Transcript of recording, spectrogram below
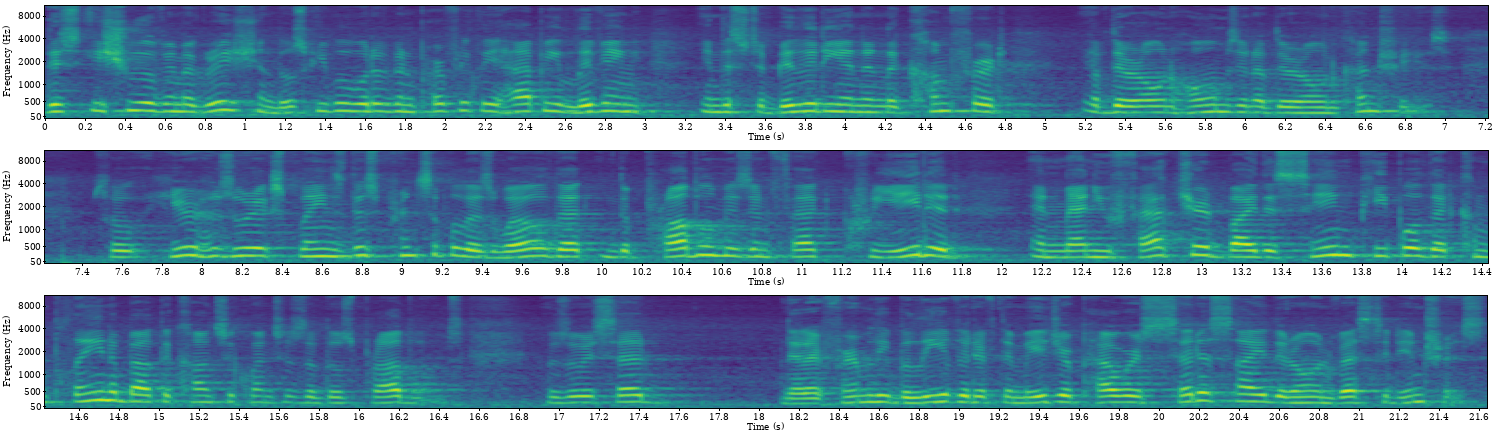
this issue of immigration. Those people would have been perfectly happy living in the stability and in the comfort of their own homes and of their own countries. So here Huzur explains this principle as well that the problem is in fact created and manufactured by the same people that complain about the consequences of those problems. Huzur said that I firmly believe that if the major powers set aside their own vested interests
